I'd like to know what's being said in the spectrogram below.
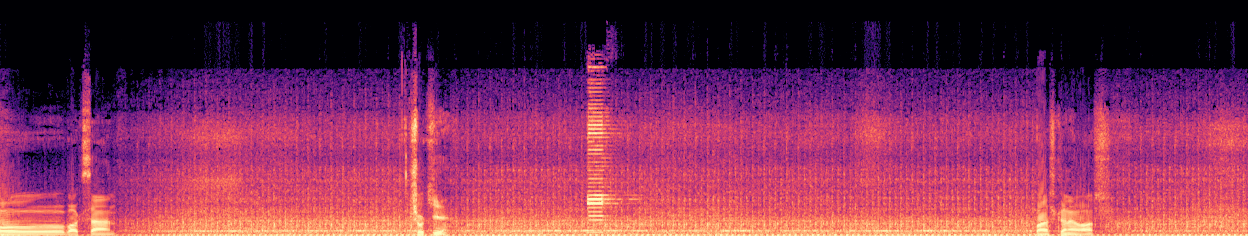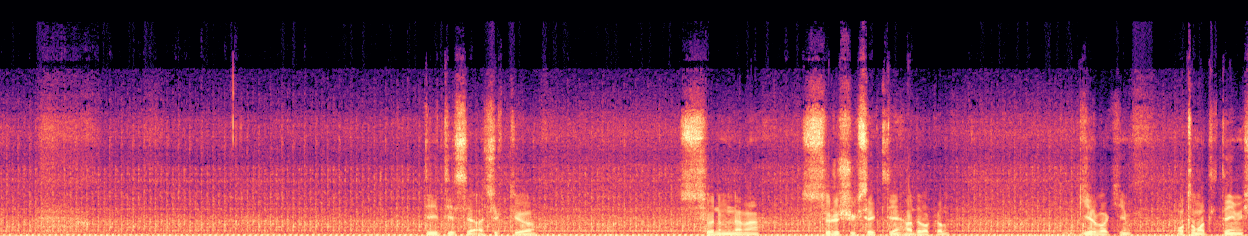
Oo bak sen. Çok iyi. Başka ne var? DTC açık diyor. Sönümleme. Sürüş yüksekliği. Hadi bakalım. Gir bakayım. Otomatikteymiş.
